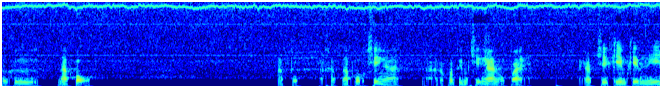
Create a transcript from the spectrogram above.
ก็คือหน้าปก หน้าปกนะครับหน้าปกชื่องานนะแล้วก็พิมพ์ชื่องานลงไปนะครับชื่อเกมเกมนี้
